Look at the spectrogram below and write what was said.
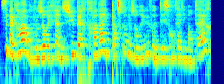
c'est pas grave, vous aurez fait un super travail parce que vous aurez eu votre descente alimentaire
